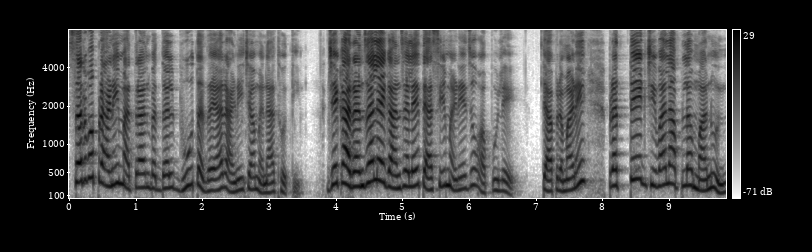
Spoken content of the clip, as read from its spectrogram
सर्व प्राणी मात्रांबद्दल भूतदया राणीच्या मनात होती. जे का रंजले गांजले त्यासी म्हणे जो आपुले. त्याप्रमाणे प्रत्येक जीवाला आपलं मानून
